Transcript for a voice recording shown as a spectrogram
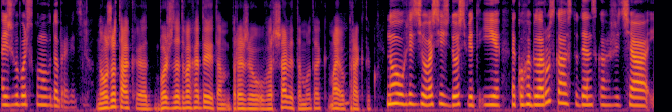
Але ж вы польскую мову добра ведзе Ну ўжо так больш за два гады там пражыў у варшаве таму так маю практыку Ну глядзіце у вас есть досвед і такога беларускага студэнцкага жыцця і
